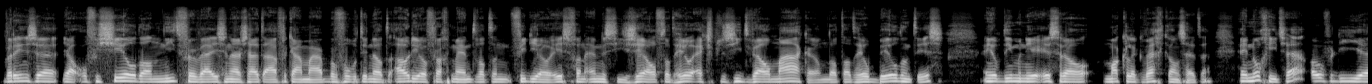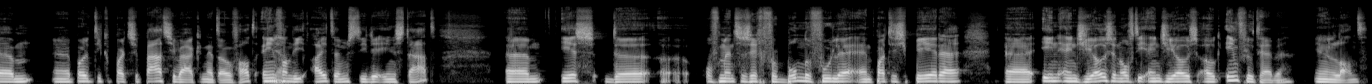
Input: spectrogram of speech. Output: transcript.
Waarin ze ja, officieel dan niet verwijzen naar Zuid-Afrika, maar bijvoorbeeld in dat audiofragment, wat een video is van Amnesty zelf, dat heel expliciet wel maken, omdat dat heel beeldend is. En je op die manier Israël makkelijk weg kan zetten. En nog iets hè, over die um, uh, politieke participatie waar ik het net over had. Een ja. van die items die erin staat. Um, is de, uh, of mensen zich verbonden voelen en participeren uh, in NGO's en of die NGO's ook invloed hebben in een land.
